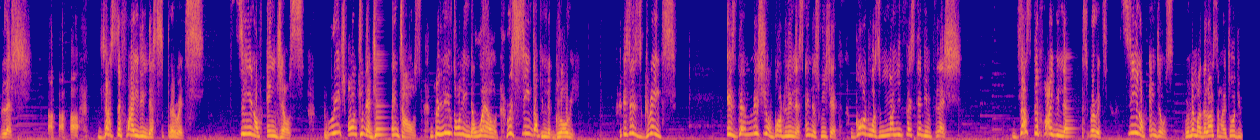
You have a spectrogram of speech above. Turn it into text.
flesh, justified in the spirits, seen of angels, preached unto the Gentiles, believed on in the world, received up in the glory. It says, Great is the mystery of godliness. And the share. God was manifested in flesh, justified in the spirit, seen of angels. Remember the last time I told you,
